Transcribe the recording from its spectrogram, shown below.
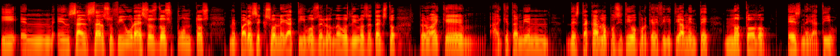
y en ensalzar su figura. Esos dos puntos me parece que son negativos de los nuevos libros de texto, pero hay que, hay que también destacar lo positivo porque definitivamente no todo es negativo.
